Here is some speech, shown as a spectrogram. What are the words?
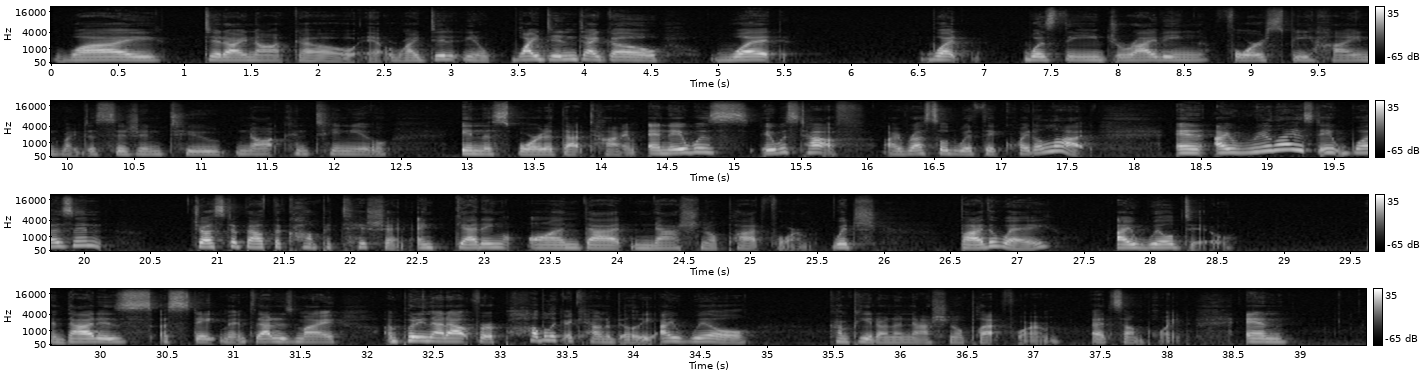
why did I not go? Eh, why did, you know, why didn't I go? What, what was the driving force behind my decision to not continue in the sport at that time. And it was it was tough. I wrestled with it quite a lot. And I realized it wasn't just about the competition and getting on that national platform, which, by the way, I will do. And that is a statement. That is my, I'm putting that out for public accountability. I will compete on a national platform at some point. And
